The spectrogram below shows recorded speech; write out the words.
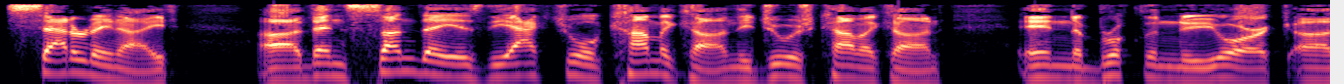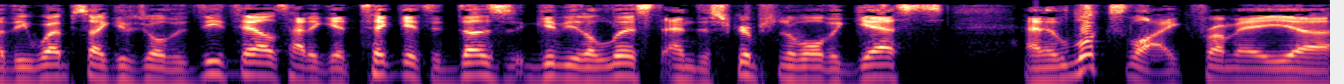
Saturday night. Uh, then Sunday is the actual Comic Con, the Jewish Comic Con in Brooklyn, New York. Uh, the website gives you all the details, how to get tickets. It does give you the list and description of all the guests, and it looks like from a uh,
